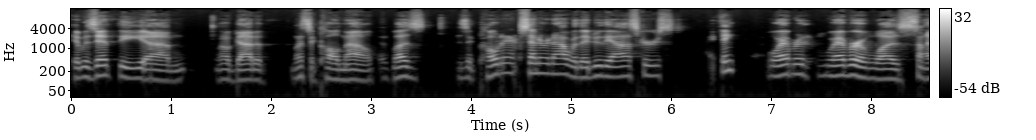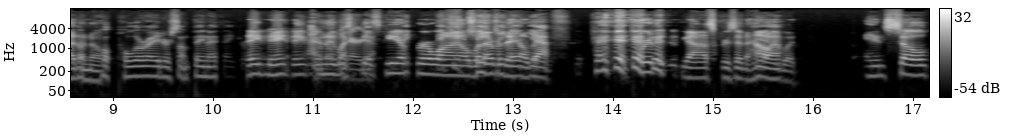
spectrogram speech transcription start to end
It was at the um, oh god, it- what's it called now? It was is it Kodak Center now where they do the Oscars? I think Wherever wherever it was, some I don't know. Polaroid or something. I think. They they, they when it was here for a while, whatever the hell. it, yeah. it's where they do the Oscars in Hollywood. And so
